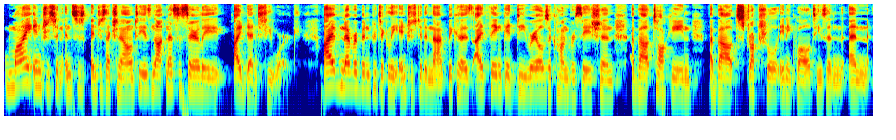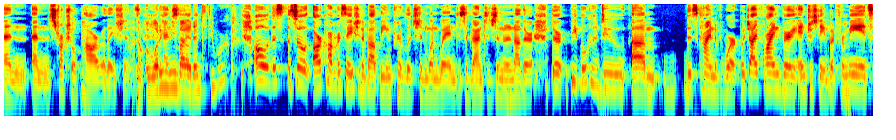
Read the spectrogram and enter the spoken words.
my interest in inter- intersectionality is not necessarily identity work. I've never been particularly interested in that because I think it derails a conversation about talking about structural inequalities and and and, and structural power relations. What do you and mean so, by identity work? Oh, this so our conversation about being privileged in one way and disadvantaged in another. There are people who do um, this kind of work, which I find very interesting. But for me, it's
